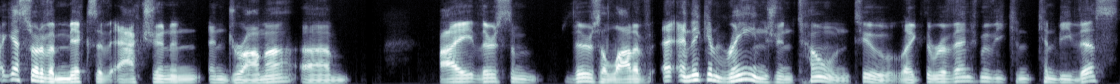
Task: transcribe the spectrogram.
I guess sort of a mix of action and and drama. Um I there's some there's a lot of and they can range in tone too. Like the revenge movie can can be this,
